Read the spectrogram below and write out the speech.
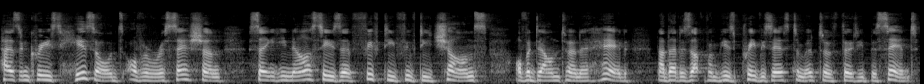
has increased his odds of a recession, saying he now sees a 50 50 chance of a downturn ahead. Now, that is up from his previous estimate of 30%.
